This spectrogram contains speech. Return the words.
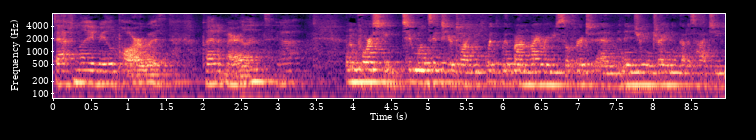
definitely real power with playing at Maryland. Yeah. And unfortunately, two months into your time with, with Mannheimer, you suffered um, an injury in training that has had you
